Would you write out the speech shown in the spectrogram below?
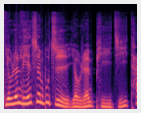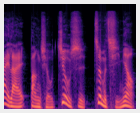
有人连胜不止，有人否极泰来，棒球就是这么奇妙。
